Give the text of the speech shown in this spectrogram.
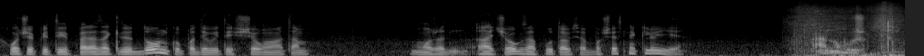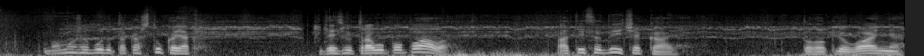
хочу піти перезакинути донку, подивитися, що вона там. Може гачок запутався, бо щось не клює. А ну ж. Бо може буде така штука, як десь у траву попало, а ти сиди і чекай того клювання.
